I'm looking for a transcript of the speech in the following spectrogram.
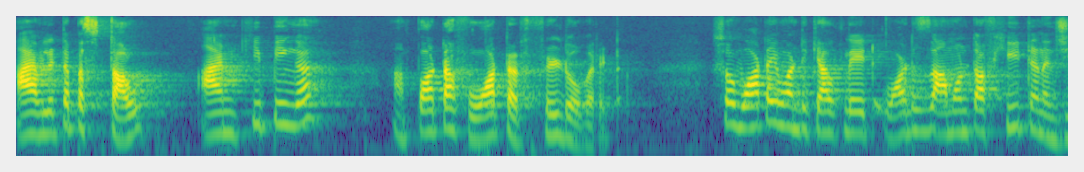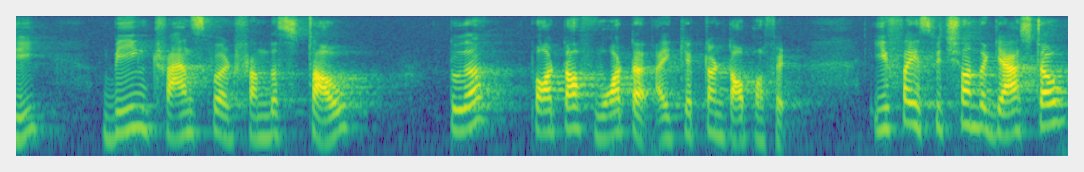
I have lit up a stove, I am keeping a, a pot of water filled over it. So, what I want to calculate what is the amount of heat energy being transferred from the stove to the pot of water I kept on top of it. If I switch on the gas stove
